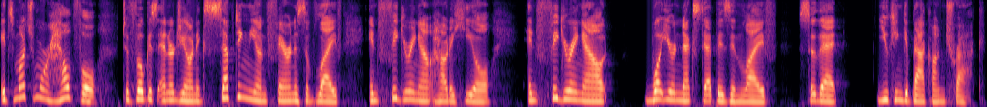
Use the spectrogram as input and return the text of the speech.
It's much more helpful to focus energy on accepting the unfairness of life and figuring out how to heal and figuring out what your next step is in life so that you can get back on track.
